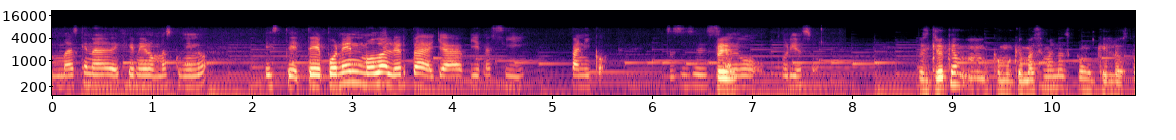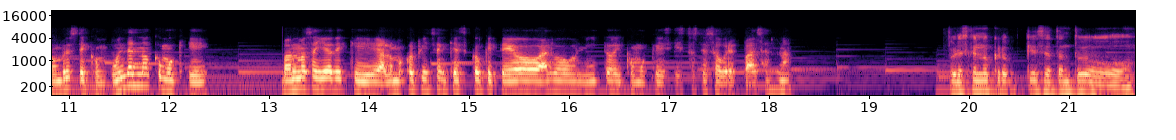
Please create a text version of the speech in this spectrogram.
más que nada de género masculino, este, te pone en modo alerta ya bien así, pánico. Entonces es Pues- algo curioso. Pues creo que mm, como que más o menos como que los hombres se confunden, ¿no? Como que van más allá de que a lo mejor piensan que es coqueteo, algo bonito y como que si estos se sobrepasan, ¿no? Pero es que no creo que sea tanto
